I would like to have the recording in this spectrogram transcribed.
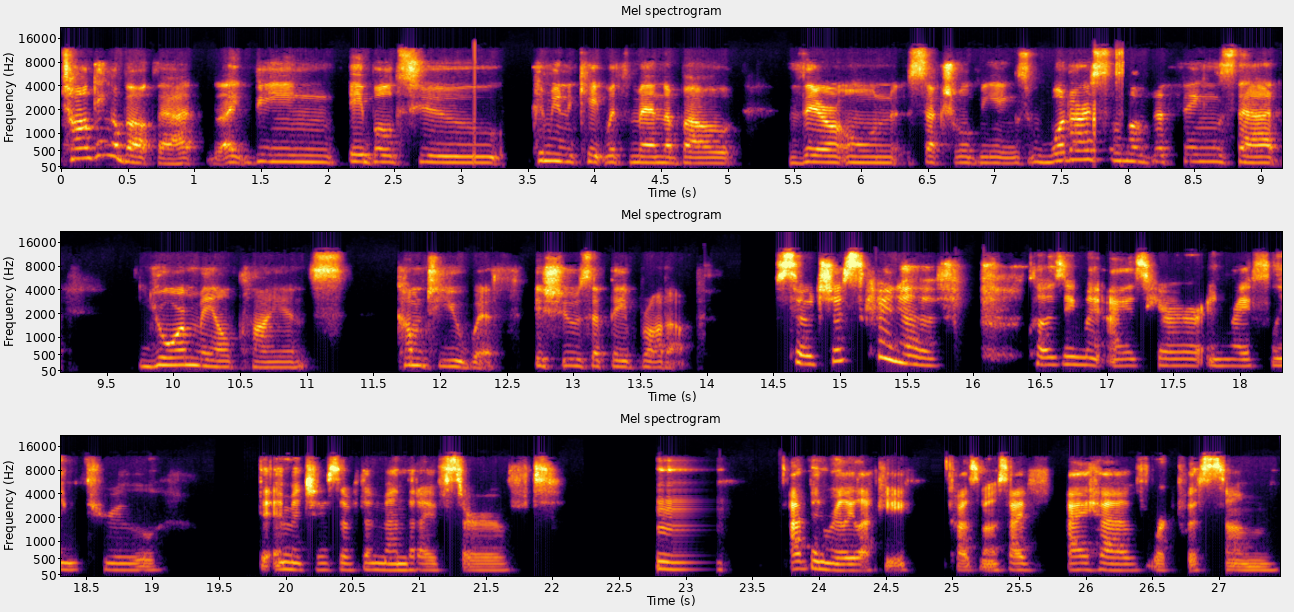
talking about that, like being able to communicate with men about their own sexual beings, what are some of the things that your male clients come to you with, issues that they've brought up? So, just kind of closing my eyes here and rifling through the images of the men that I've served. Mm, I've been really lucky, Cosmos. I've I have worked with some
